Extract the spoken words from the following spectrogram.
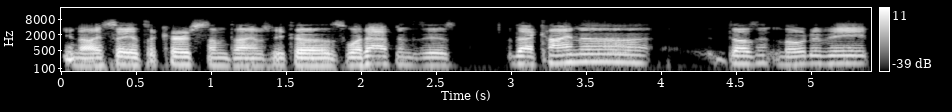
you know, I say it's a curse sometimes because what happens is that kind of doesn't motivate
